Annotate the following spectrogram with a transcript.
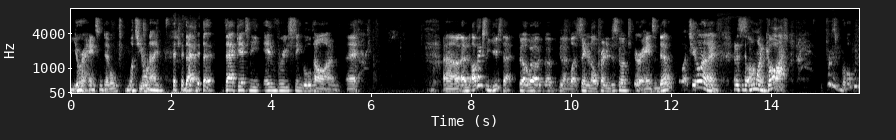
"You're a handsome devil. What's your name?" that, that that gets me every single time. Uh, uh, and I've actually used that. Uh, Well, I've, you know, like seen an old friend and just gone, "You're a handsome devil. What's your name?" And it's just, "Oh my god." What is wrong with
